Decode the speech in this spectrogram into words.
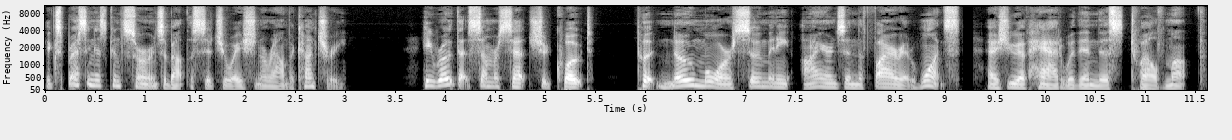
expressing his concerns about the situation around the country. He wrote that Somerset should, quote, put no more so many irons in the fire at once as you have had within this twelvemonth.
